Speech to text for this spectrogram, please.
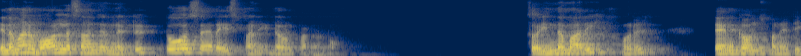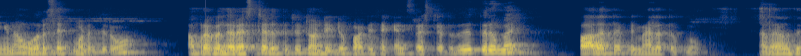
இந்த மாதிரி வாலில் சாஞ்சு நின்றுட்டு டோஸை ரைஸ் பண்ணி டவுன் பண்ணணும். ஸோ இந்த மாதிரி ஒரு டென் கவுண்ட்ஸ் பண்ணிட்டீங்கன்னா ஒரு செட் முடிஞ்சிடும் அப்புறம் கொஞ்சம் ரெஸ்ட் எடுத்துட்டு twenty to forty seconds rest எடுத்து திரும்ப பாதத்தை இப்படி மேலே தூக்கணும். அதாவது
